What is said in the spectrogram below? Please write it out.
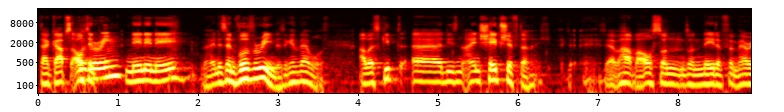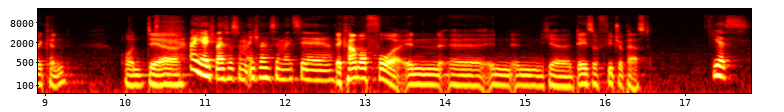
da gab es auch Wolverine? den, nee, nee, nee, nein, das ist ein Wolverine, das ist kein Werwolf. Aber es gibt äh, diesen einen Shapeshifter, ich, der war aber auch so ein, so ein Native American und der, Ah ja, ich weiß, was du meinst. Ich weiß, was du meinst. Ja, ja. der kam auch vor in, äh, in, in hier Days of Future Past. Yes.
